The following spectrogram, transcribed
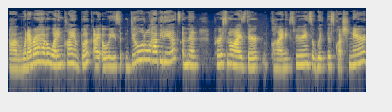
Um, whenever I have a wedding client book, I always do a little happy dance and then personalize their client experience with this questionnaire.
